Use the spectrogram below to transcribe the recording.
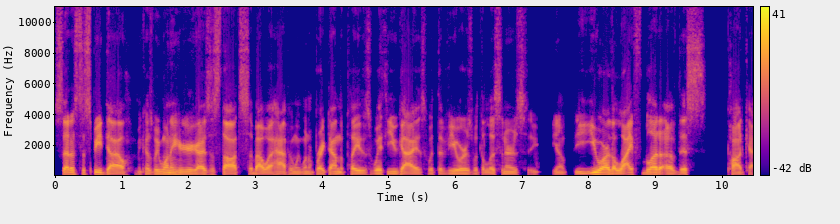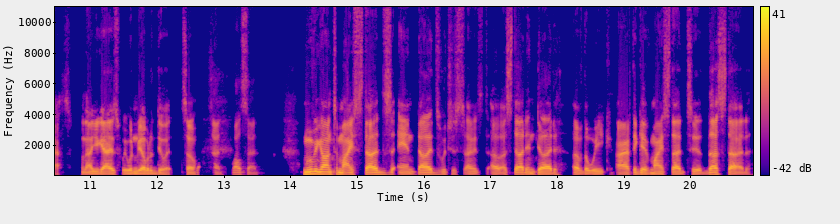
set us to speed dial because we want to hear your guys' thoughts about what happened. We want to break down the plays with you guys, with the viewers, with the listeners. You know, you are the lifeblood of this podcast. Without you guys, we wouldn't be able to do it. So well said. Well said. Moving on to my studs and duds, which is uh, a stud and dud of the week. I have to give my stud to the stud,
